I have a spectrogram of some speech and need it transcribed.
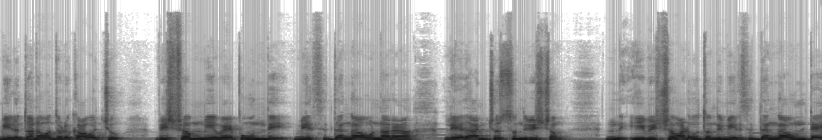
మీరు ధనవంతుడు కావచ్చు. విశ్వం మీ వైపు ఉంది మీరు సిద్ధంగా ఉన్నారా లేదా అని చూస్తుంది విశ్వం. ఈ విశ్వం అడుగుతుంది మీరు సిద్ధంగా ఉంటే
